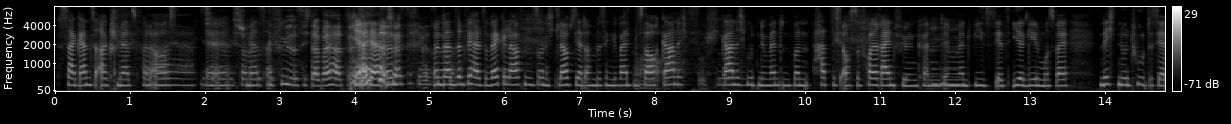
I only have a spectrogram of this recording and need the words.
das sah ganz arg schmerzvoll Ah, aus. ja. Ich äh, erinnere mich schon an das. Gefühl, das ich dabei hatte. Ja, ja, ich und- nicht, Und dann sind wir halt so weggelaufen und so. Und ich glaube, sie hat auch ein bisschen geweint. Und es war auch gar nicht, Oh, so gar nicht gut im Moment. Und man hat sich auch so voll reinfühlen können in dem Mhm. Moment, wie es jetzt ihr gehen muss. Weil nicht nur tut es ja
